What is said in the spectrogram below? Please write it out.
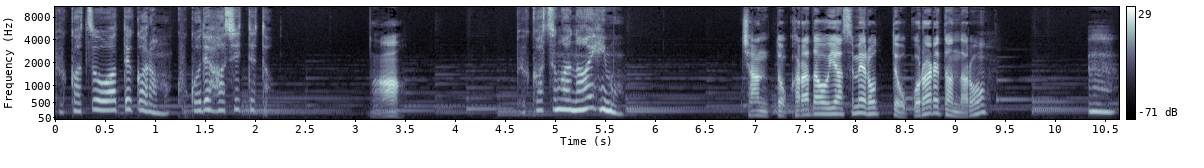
部活終わってからもここで走ってた。ああ。部活がない日もちゃんと体を休めろって怒られたんだろ？うん。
